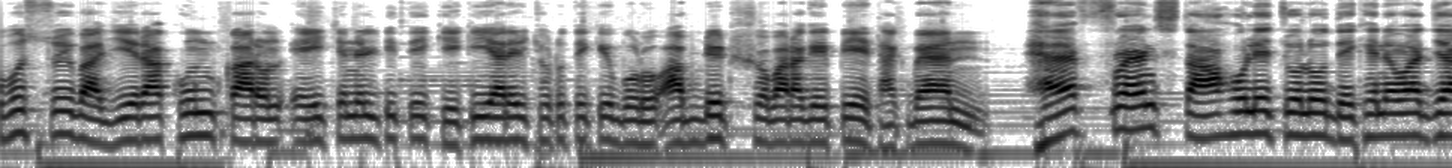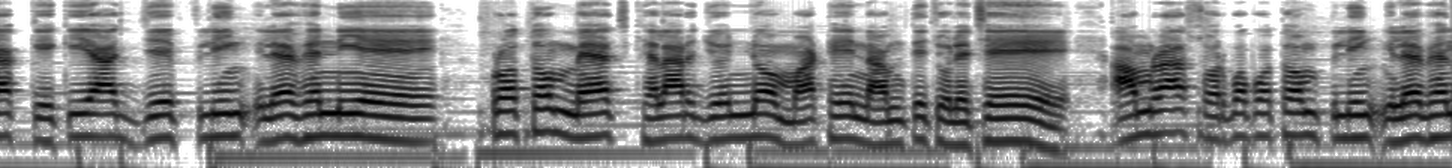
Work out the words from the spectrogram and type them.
অবশ্যই বাজিয়ে রাখুন, কারণ এই চ্যানেলটিতে কেকিআরের ছোট থেকে বড় আপডেট সবার আগে পেয়ে থাকবেন। হ্যাঁ ফ্রেন্ডস, তাহলে চলো দেখে নেওয়া যাক কেকিআর যে প্লেইং ইলেভেন নিয়ে প্রথম ম্যাচ খেলার জন্য মাঠে নামতে চলেছে। আমরা সর্বপ্রথম প্লিং ইলেভেন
